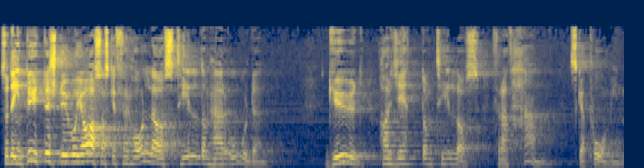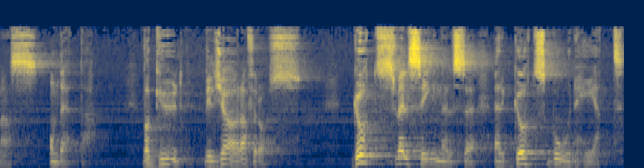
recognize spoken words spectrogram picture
Så det är inte ytterst du och jag som ska förhålla oss till de här orden. Gud har gett dem till oss för att han ska påminnas om detta. Vad Gud vill göra för oss. Guds välsignelse är Guds godhet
